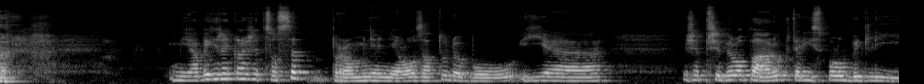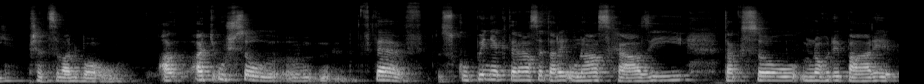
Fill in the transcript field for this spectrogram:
Já bych řekla, že co se proměnilo za tu dobu, je že přibylo páru, který spolu bydlí před svatbou. A ať už jsou um, v té skupině, která se tady u nás schází, tak jsou mnohdy páry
